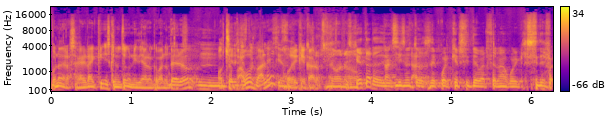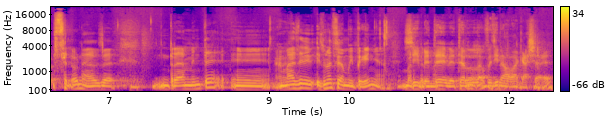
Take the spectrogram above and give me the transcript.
Bueno, de la Sagrera aquí es que no tengo ni idea de lo que vale un Pero. taxi. mm, 8 tienes que pavos, ¿vale? Joder, qué caro. No, no. Es que tarda 10 taxis minutos de cualquier sitio de Barcelona a cualquier sitio de Barcelona. O sea, realmente eh, más de- es una ciudad muy pequeña. Sí, vete, vete a la oficina de la casa, ¿eh?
